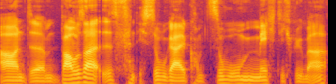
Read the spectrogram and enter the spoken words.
Und ähm, Bowser, das finde ich so geil, kommt so mächtig rüber.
